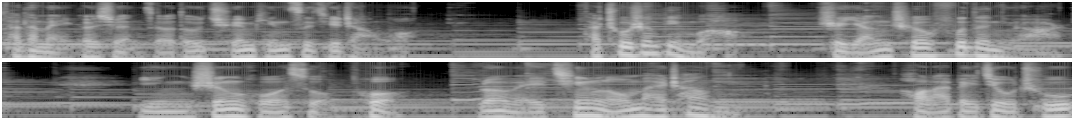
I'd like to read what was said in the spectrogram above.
她的每个选择都全凭自己掌握。她出身并不好，是洋车夫的女儿，因生活所迫沦为青楼卖唱女，后来被救出，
